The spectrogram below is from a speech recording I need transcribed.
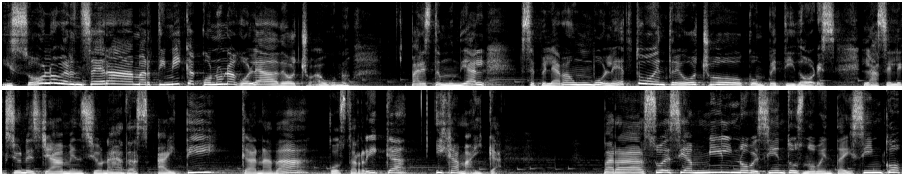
y solo vencer a Martinica con una goleada de 8 a 1. Para este mundial se peleaba un boleto entre ocho competidores. Las selecciones ya mencionadas, Haití, Canadá, Costa Rica y Jamaica. Para Suecia 1995,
